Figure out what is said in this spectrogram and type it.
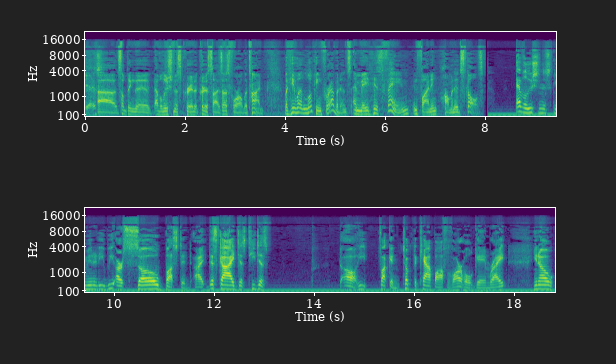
yes. uh, something the evolutionists crit- criticize us for all the time. But he went looking for evidence and made his fame in finding hominid skulls. Evolutionist community, we are so busted. I, this guy just, he just, oh, he fucking took the cap off of our whole game, right? You know,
